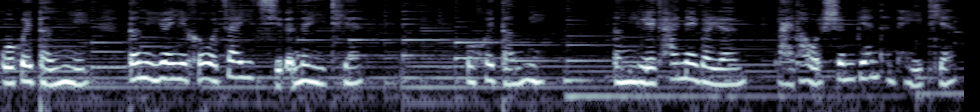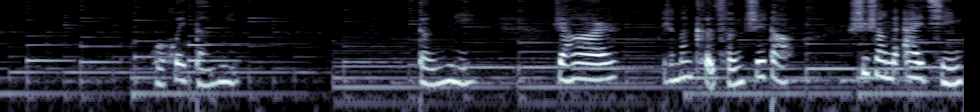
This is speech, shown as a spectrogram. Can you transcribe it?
我会等你，等你愿意和我在一起的那一天。我会等你，等你离开那个人，来到我身边的那一天。我会等你，等你。然而，人们可曾知道，世上的爱情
